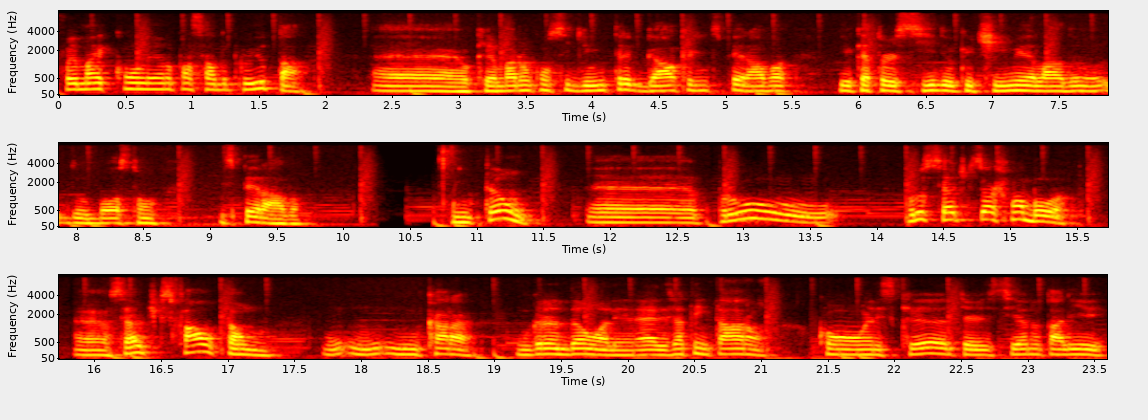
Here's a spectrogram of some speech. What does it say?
foi Mike Conley ano passado para o Utah. É, o Kemba não conseguiu entregar o que a gente esperava e o que a torcida, o que o time lá do, do Boston esperava. Então, é, pro Celtics eu acho uma boa. É, o Celtics falta um, um, um, cara, um grandão ali, né? Eles já tentaram com o Ennis Cutter, esse ano tá ali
